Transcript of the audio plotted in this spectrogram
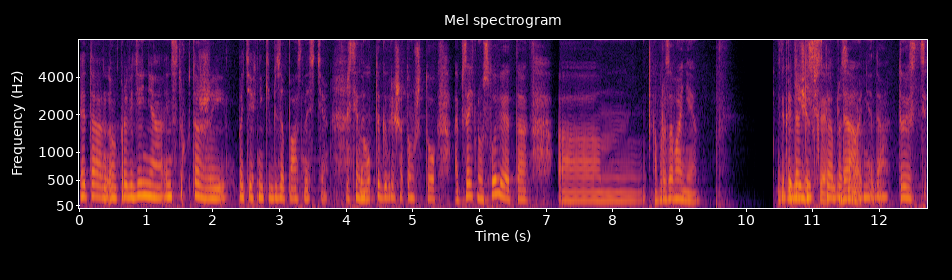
это ну, проведение инструктажей по технике безопасности. Кристина, вот ты говоришь о том, что обязательное условие – это э, образование. педагогическое, образование, да. да. То есть,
